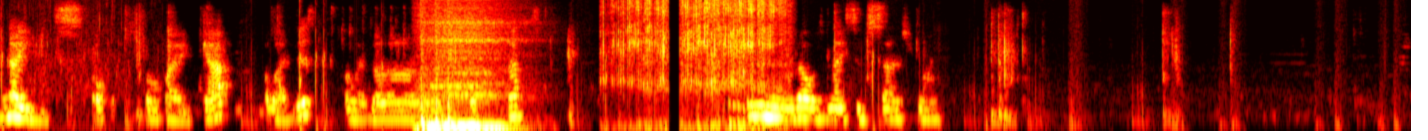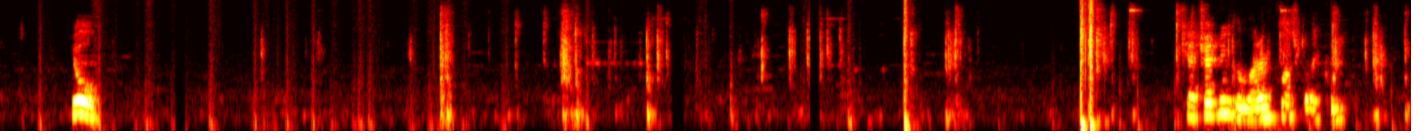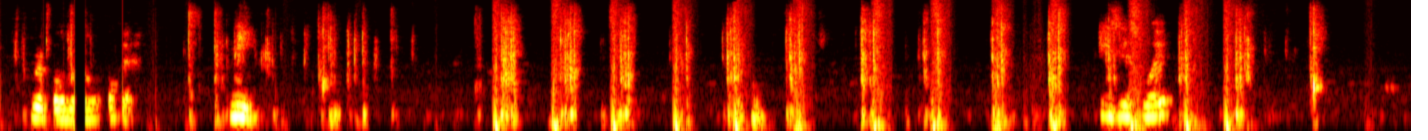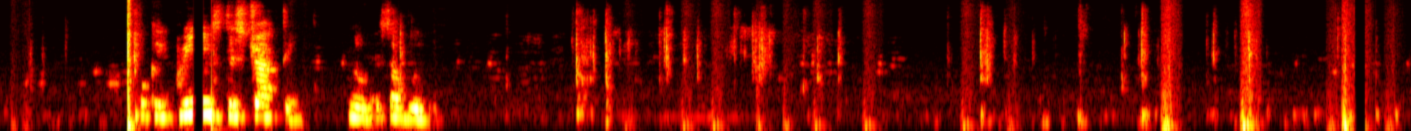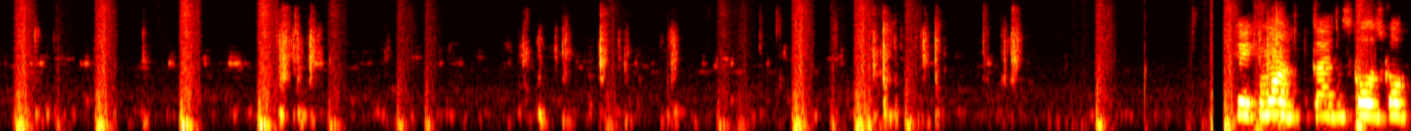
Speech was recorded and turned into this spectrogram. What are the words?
Nice. Okay, so buy gap, buy this, blah, blah, blah, blah, that. Ooh, that was nice and satisfying. Yo. Okay, I tried doing the ladder plus, but I couldn't. Ripple though. Okay. Me. Easiest way. Okay, green's distracting. No, it's not blue. Okay, come on, guys, let's go, let's go.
